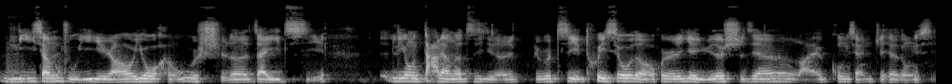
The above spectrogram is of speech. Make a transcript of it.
理想主义，然后又很务实的在一起，利用大量的自己的，比如自己退休的或者业余的时间来贡献这些东西。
